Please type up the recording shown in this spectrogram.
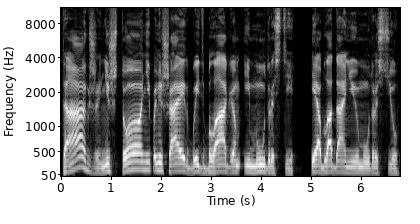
также ничто не помешает быть благом и мудрости, и обладанию мудростью.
